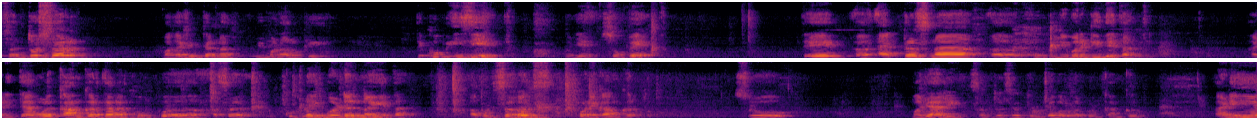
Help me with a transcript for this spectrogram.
संतोष सर मगाशी त्यांना मी म्हणालो की ते खूप इझी आहेत. म्हणजे सोपे आहेत. ते ॲक्टर्सना खूप लिबर्टी देतात. आणि त्यामुळे काम करताना खूप असं कुठलंही बर्डन न येता आपण सहजपणे काम करतो. सो मजा आली संतोष सर तुमच्याबरोबर पण काम करू आणि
